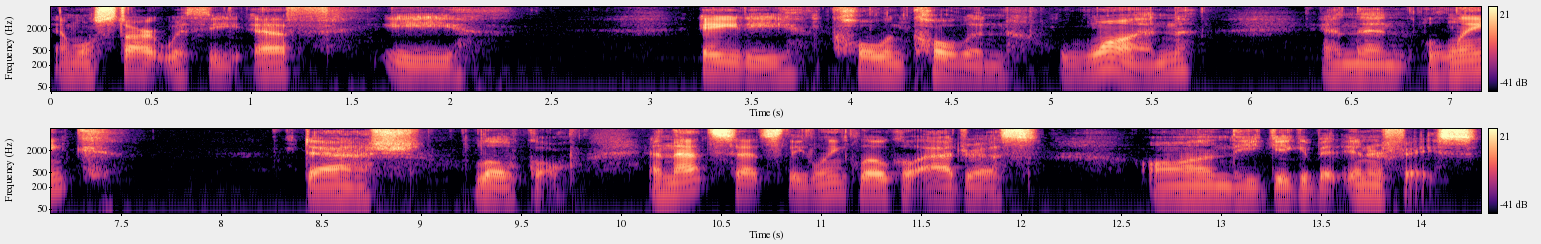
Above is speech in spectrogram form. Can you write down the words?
And we'll start with the FE80 colon colon 1 and then link dash local. And that sets the link local address on the gigabit interface.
